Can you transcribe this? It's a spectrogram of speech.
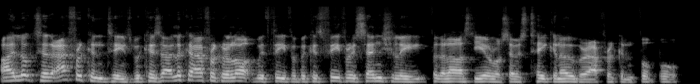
I looked at African teams because I look at Africa a lot with FIFA because FIFA essentially for the last year or so has taken over African football.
